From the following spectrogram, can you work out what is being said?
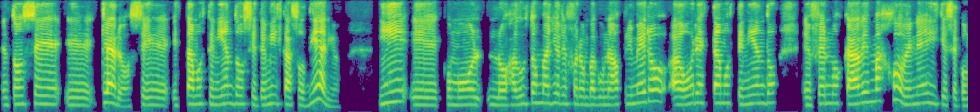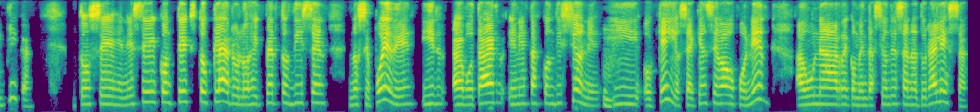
entonces, eh, claro, se, estamos teniendo 7.000 casos diarios y eh, como los adultos mayores fueron vacunados primero, ahora estamos teniendo enfermos cada vez más jóvenes y que se complican. Entonces, en ese contexto, claro, los expertos dicen, no se puede ir a votar en estas condiciones. Y, ok, o sea, ¿quién se va a oponer a una recomendación de esa naturaleza?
